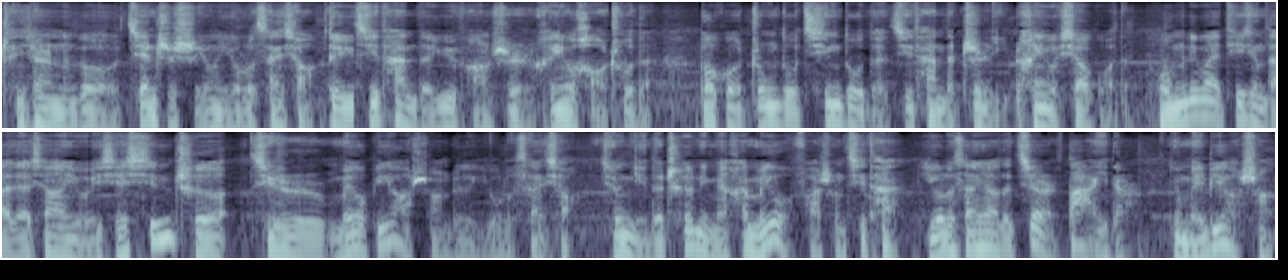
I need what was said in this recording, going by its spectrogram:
陈先生能够坚持使用油路三效，对于积碳的预防是很有好处的，包括中度、轻度的积碳的治理很有效果的。我们另外提醒大家，像有一些新车，其实没有必要上这个油路三效，就你的车里面还没有发生积碳，油路三效的劲儿大一点就没必要上。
